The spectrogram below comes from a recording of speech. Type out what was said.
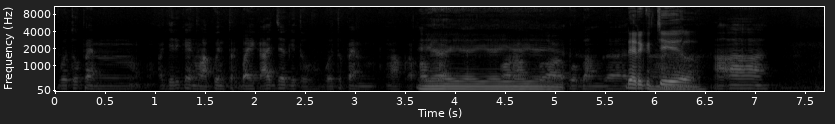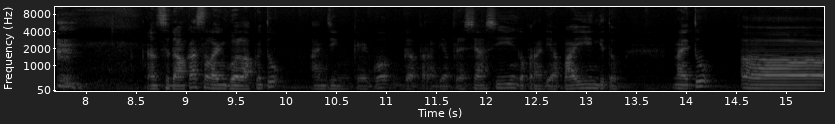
gua tuh pengen jadi kayak ngelakuin terbaik aja gitu gua tuh pengen ngelaku apa iya iya iya iya orang iya tua gua bangga Dari kecil. Ah, ah. dan sedangkan selain gue lakuin tuh anjing kayak gue nggak pernah diapresiasi nggak pernah diapain gitu. Nah itu eh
